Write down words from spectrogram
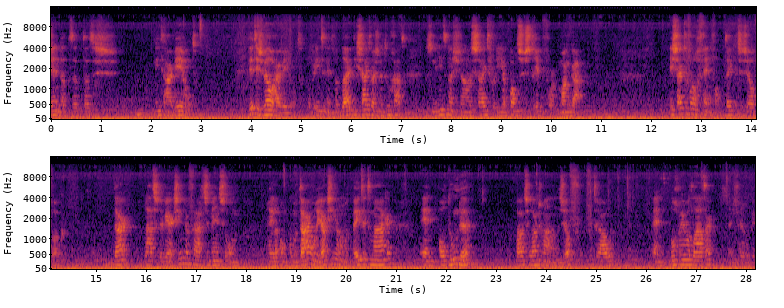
MSN, dat, dat, is niet haar wereld. Dit is wel haar wereld op internet. Wat blijkt, die site waar ze naartoe gaat, dat is een internationale site voor de Japanse stripvorm, manga. Is zij toevallig fan van, tekent ze zelf ook. Daar laat ze de werk zien, daar vraagt ze mensen om, om commentaar, om reactie, om het beter te maken. En aldoende bouwt ze langzaamaan aan zelfvertrouwen. En nog weer wat later, en verderop in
